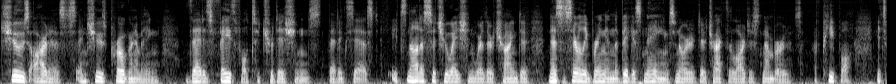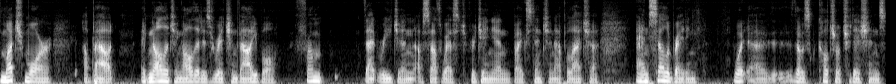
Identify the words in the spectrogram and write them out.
choose artists and choose programming that is faithful to traditions that exist. It's not a situation where they're trying to necessarily bring in the biggest names in order to attract the largest numbers of people. It's much more about acknowledging all that is rich and valuable from that region of Southwest Virginia and by extension Appalachia, and celebrating what uh, those cultural traditions,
